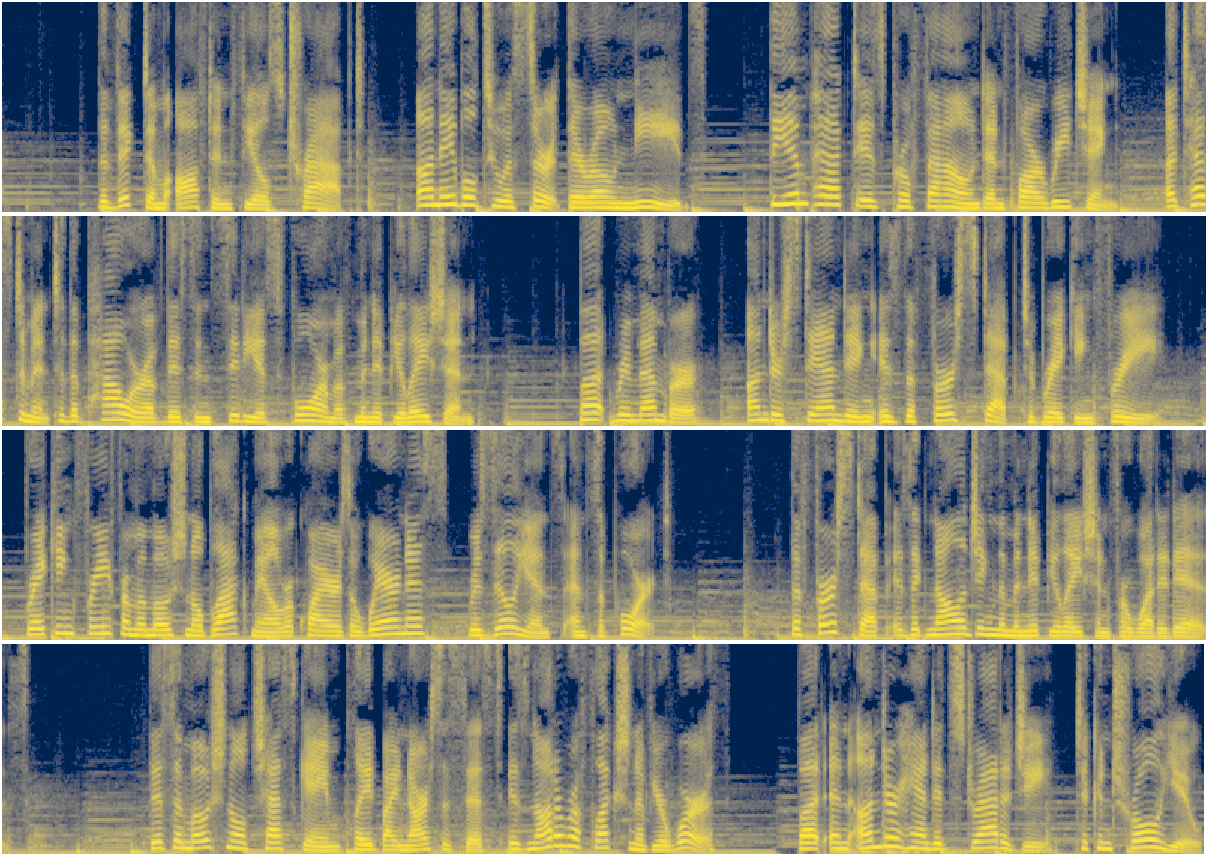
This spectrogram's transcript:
The victim often feels trapped, unable to assert their own needs. The impact is profound and far-reaching, a testament to the power of this insidious form of manipulation. But remember, understanding is the first step to breaking free. Breaking free from emotional blackmail requires awareness, resilience, and support. The first step is acknowledging the manipulation for what it is. This emotional chess game played by narcissists is not a reflection of your worth, but an underhanded strategy to control you.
